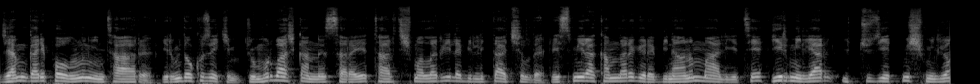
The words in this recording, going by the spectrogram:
Cem Garipoğlu'nun intiharı. 29 Ekim, Cumhurbaşkanlığı Sarayı tartışmalarıyla birlikte açıldı. Resmi rakamlara göre binanın maliyeti 1 milyar 370 milyon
